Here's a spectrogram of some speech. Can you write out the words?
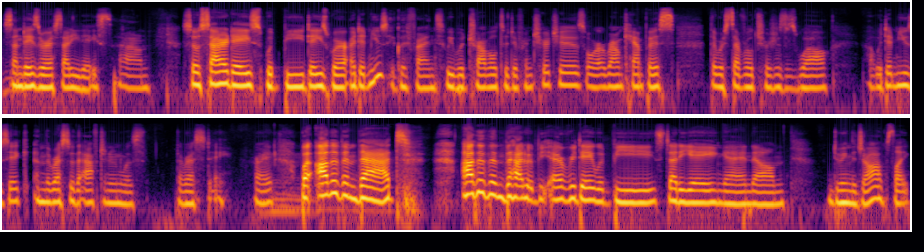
Sundays were study days. Um, so Saturdays would be days where I did music with friends. We would travel to different churches or around campus. There were several churches as well. Uh, we did music, and the rest of the afternoon was the rest day right? But other than that other than that it would be every day would be studying and um, doing the jobs. Like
